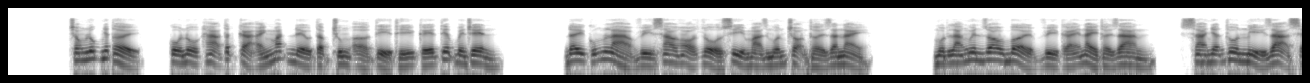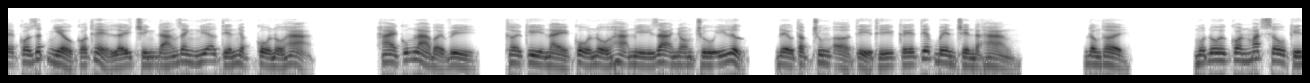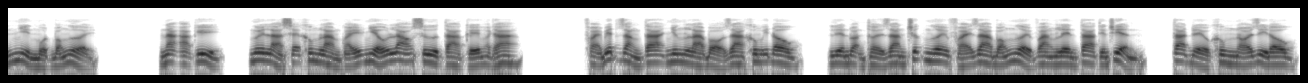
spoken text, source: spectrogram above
Trong lúc nhất thời, cô nộ hạ tất cả ánh mắt đều tập trung ở tỷ thí kế tiếp bên trên. Đây cũng là vì sao họ rổ xì mà muốn chọn thời gian này. Một là nguyên do bởi vì cái này thời gian, xa nhẫn thôn nỉ dạ sẽ có rất nhiều có thể lấy chính đáng danh nghĩa tiến nhập cổ nổ hạ. Hai cũng là bởi vì, thời kỳ này cổ nổ hạ nỉ dạ nhóm chú ý lực, đều tập trung ở tỉ thí kế tiếp bên trên đặt hàng. Đồng thời, một đôi con mắt sâu kín nhìn một bóng người. Nạ ạ kỳ, ngươi là sẽ không làm quấy nhiễu lao sư ta kế hoạch ta. Phải biết rằng ta nhưng là bỏ ra không ít đâu, liên đoạn thời gian trước ngươi phái ra bóng người vang lên ta tiến triển, ta đều không nói gì đâu.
